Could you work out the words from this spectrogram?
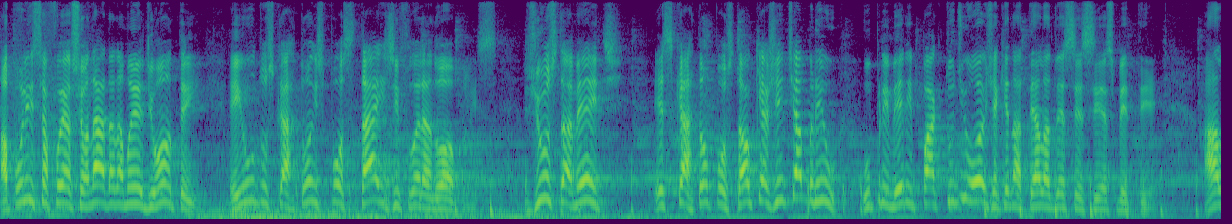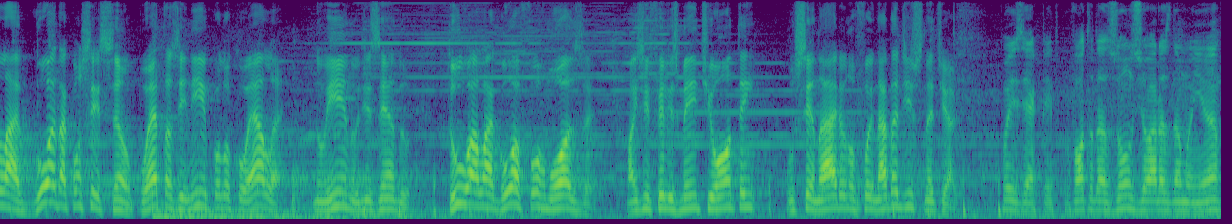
A polícia foi acionada na manhã de ontem em um dos cartões postais de Florianópolis. Justamente esse cartão postal que a gente abriu, o primeiro impacto de hoje aqui na tela do SCC SBT. A Lagoa da Conceição, o poeta Zininho colocou ela no hino dizendo: Tua Lagoa Formosa. Mas infelizmente ontem o cenário não foi nada disso, né, Tiago? Pois é, Cleito. Por volta das 11 horas da manhã,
